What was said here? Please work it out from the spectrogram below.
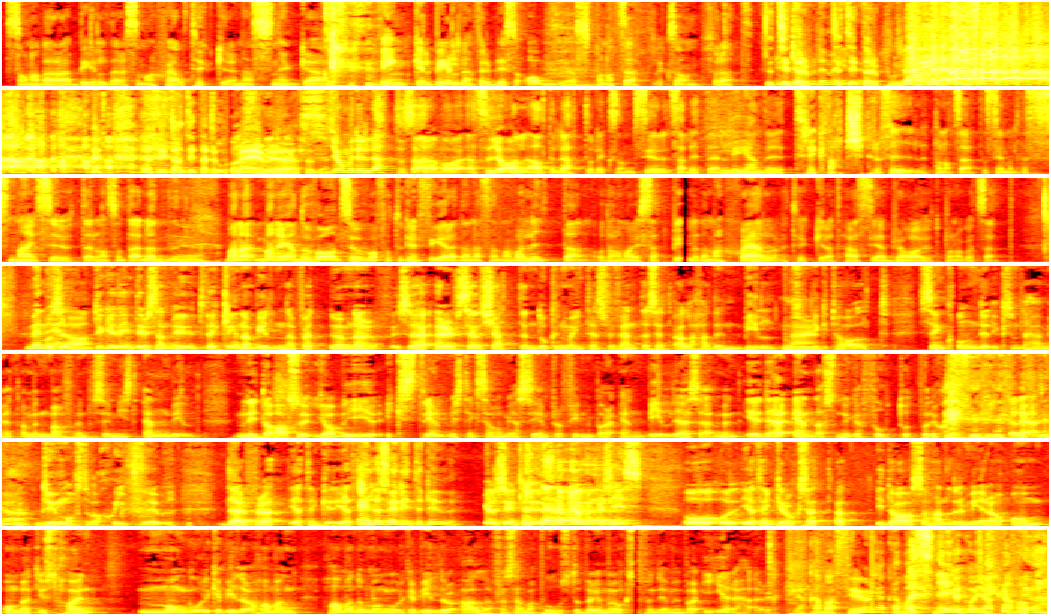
sådana där bilder som man själv tycker är den här snygga vinkelbilden. För det blir så obvious på något sätt. Liksom, för att... Du mig du tittar nu. på mig. jag tyckte han tittade på mig. Men jag. Jo men det är lätt att så här, alltså jag har alltid lätt att liksom se så här lite leende trekvartsprofil på något sätt. Och ser man lite snajs ut eller något sånt där. Men man, har, man har ju ändå vant sig att vara fotograferad ända sedan man var liten. Och då har man ju sett bilder där man själv tycker att här ser jag bra ut på något sätt. Men, Och sen Ja. tycker jag det är intressant med utvecklingen av bilderna. För att jag menar, så här RFSL-chatten, då kunde man inte ens förvänta sig att alla hade en bild på sig Nej. digitalt. Sen kom det liksom det här med att ja, men man förväntar sig minst en bild. Men idag så, jag blir extremt misstänksam om jag ser en profil med bara en bild. Jag är så här, men är det där enda snygga fotot på dig själv som du hittade? Ja. Du måste vara skitful. Därför att jag tänker... Jag tänker eller så är det inte du. eller så är det inte du. Ja, men precis. Och, och jag tänker också att, att idag så handlar det mer om, om att just ha en många olika bilder. Och har man, har man då många olika bilder och alla från samma pose, då börjar man också fundera, men vad är det här? Jag kan vara ful, jag kan vara snygg och jag kan vara...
